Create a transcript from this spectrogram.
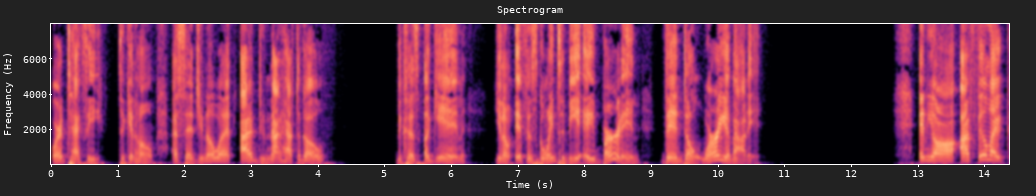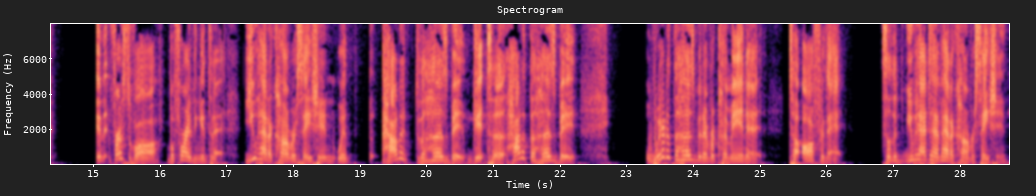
or a taxi to get home. I said, "You know what? I do not have to go because again, you know, if it's going to be a burden, then don't worry about it. And y'all, I feel like, and first of all, before I even get to that, you had a conversation with how did the husband get to, how did the husband, where did the husband ever come in at to offer that? So that you had to have had a conversation.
